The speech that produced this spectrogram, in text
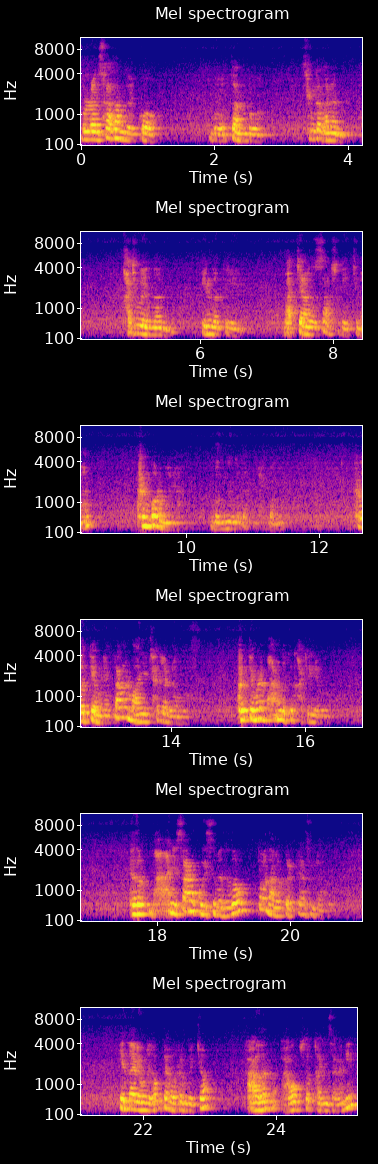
물론 사상도 있고 뭐 어떤 뭐 생각하는 가지고 있는 이런 것들이 맞지 않아서 싸울 수도 있지만 근본은 뭐냐 먹는 거다 먹는 거. 그것 때문에 땅을 많이 차지하려고 그것 때문에 많은 것을 가지려고 그래서 많이 쌓아놓고 있으면서도 또 남의 걸 뺏으려고. 옛날에 우리 속담에 그런 거 있죠? 아흔 아홉 석 가진 사람이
